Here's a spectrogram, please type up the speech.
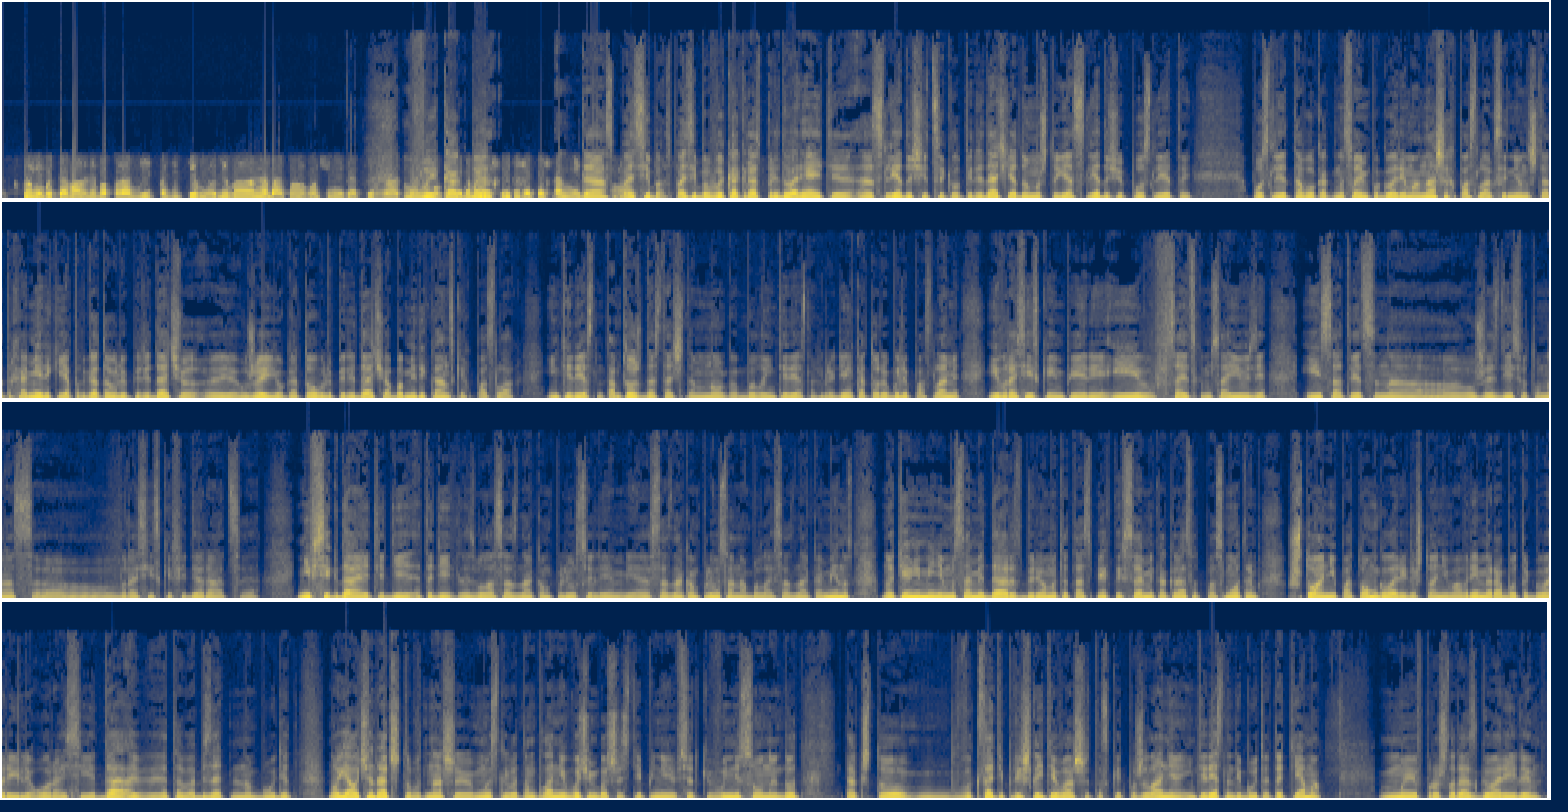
кто-нибудь давал либо позитивную, либо наоборот очень негативную оценку. Вы как Это бы, да, спасибо, спасибо. Вы как раз предваряете следующий цикл передач. Я думаю, что я следующий после этой после того, как мы с вами поговорим о наших послах в Соединенных Штатах Америки, я подготовлю передачу, э, уже ее готовлю, передачу об американских послах. Интересно, там тоже достаточно много было интересных людей, которые были послами и в Российской империи, и в Советском Союзе, и, соответственно, э, уже здесь вот у нас э, в Российской Федерации. Не всегда эти, эта деятельность была со знаком плюс или со знаком плюс, она была и со знаком минус, но тем не менее мы сами, да, разберем этот аспект и сами как раз вот посмотрим, что они потом говорили, что они во время работы говорили о России. Да, это обязательно будет. Но я очень рад, что вот наши мысли в этом плане в очень большой степени все-таки в унисон идут. Так что вы, кстати, пришлите ваши, так сказать, пожелания. Интересна ли будет эта тема? Мы в прошлый раз говорили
